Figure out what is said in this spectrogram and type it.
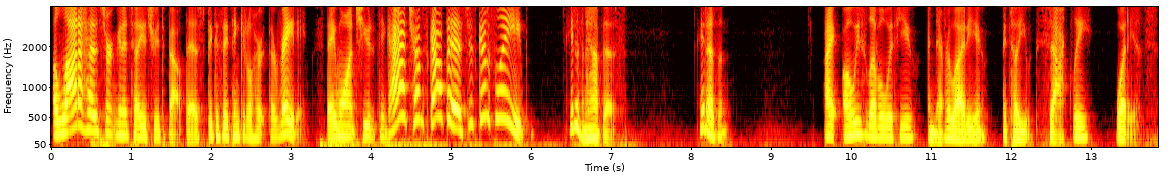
A lot of hosts aren't going to tell you the truth about this because they think it'll hurt their ratings. They want you to think, ah, Trump's got this. Just go to sleep. He doesn't have this. He doesn't. I always level with you. I never lie to you. I tell you exactly what is.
